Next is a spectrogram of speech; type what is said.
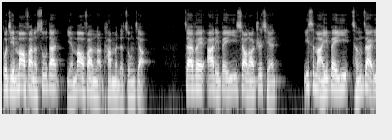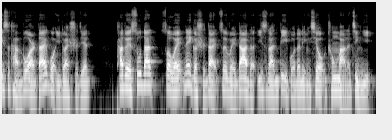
不仅冒犯了苏丹，也冒犯了他们的宗教。在为阿里贝伊效劳之前，伊斯马仪贝伊曾在伊斯坦布尔待过一段时间。他对苏丹作为那个时代最伟大的伊斯兰帝国的领袖充满了敬意。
